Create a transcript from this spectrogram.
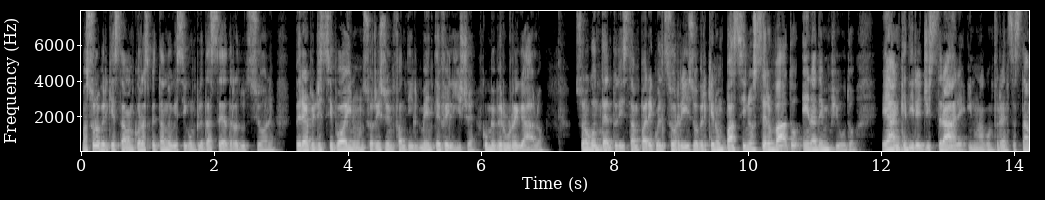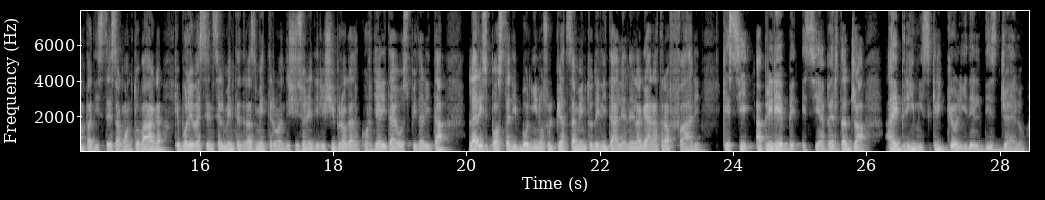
ma solo perché stava ancora aspettando che si completasse la traduzione, per aprirsi poi in un sorriso infantilmente felice, come per un regalo. Sono contento di stampare quel sorriso perché non passi inosservato e inadempiuto e anche di registrare in una conferenza stampa distesa quanto vaga, che voleva essenzialmente trasmettere una decisione di reciproca cordialità e ospitalità, la risposta di Bonino sul piazzamento dell'Italia nella gara tra affari, che si aprirebbe e si è aperta già ai primi scricchioli del disgelo.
